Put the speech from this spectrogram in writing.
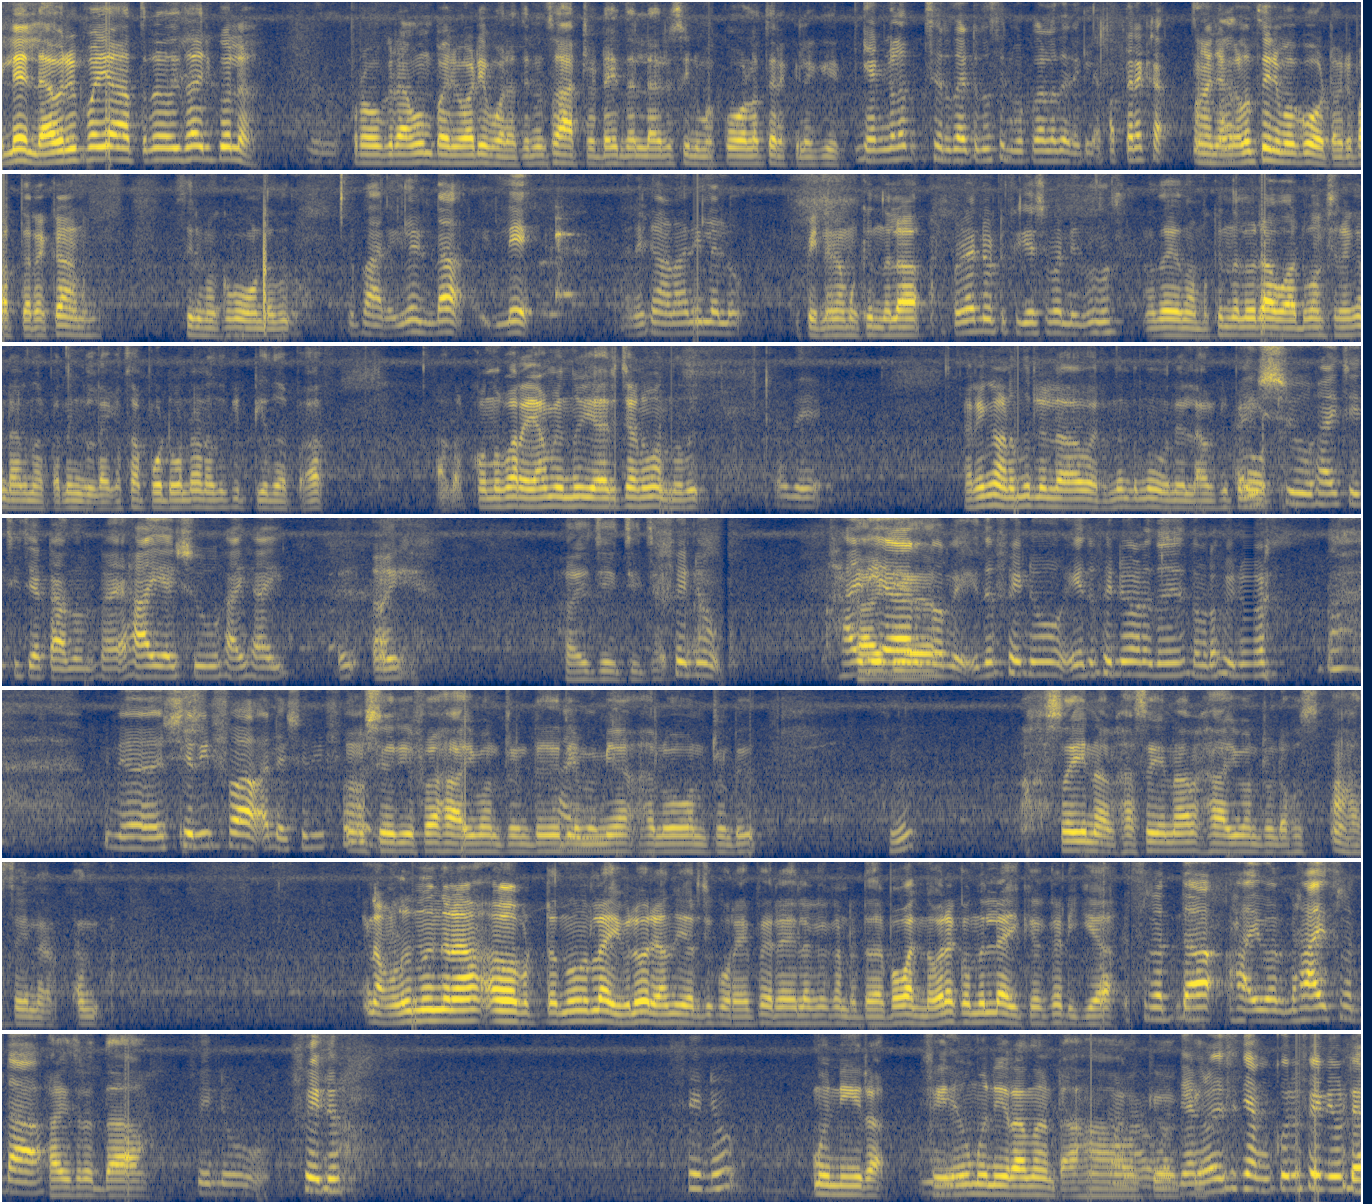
ഇല്ല എല്ലാവരും ഇപ്പൊ യാത്ര ഇതായിരിക്കുമല്ലോ പ്രോഗ്രാമും പരിപാടി പോലെ. അതിന് സാറ്റർഡേ ഇന്ന് എല്ലാവരും സിനിമക്ക് പോകാനുള്ള തിരക്കിലേക്ക്. ഞങ്ങളും ചെറുതായിട്ട് സിനിമക്ക് വെള്ളം തിരക്കില്ല പത്തരക്ക. ആ ഞങ്ങളും സിനിമക്ക് പോട്ടെ. ഒരു പത്തരക്കാണ് സിനിമക്ക് പോകേണ്ടത്. ഇപ്പൊ ആരെങ്കിലും ഉണ്ടാ ഇല്ലേ? ആരെ കാണാനില്ലല്ലോ. പിന്നെ നമുക്ക് ഇന്നലെ ഇപ്പോഴാണ് നോട്ടിഫിക്കേഷൻ അതെ നമുക്ക് ഇന്നലെ ഒരു അവാർഡ് ഫംഗ്ഷനൊക്കെ ഉണ്ടായിരുന്നു. അപ്പം നിങ്ങളുടെ സപ്പോർട്ട് കൊണ്ടാണ് അത് കിട്ടിയത്. അപ്പം അതൊക്കെ ഒന്ന് പറയാമെന്ന് വിചാരിച്ചാണ് വന്നത്. അതെ. ആരെയും കാണുന്നില്ലല്ലോ വരുന്നുണ്ടെന്ന് തോന്നുന്നു. എല്ലാവർക്കും ഇപ്പം ഐഷു ഹായ് ചേച്ചി ചേട്ടാന്ന് hi Aishu hi hi. Hi. Hi ചേച്ചി ഫെനു. ഹായ് ഡിയാർ എന്ന് ഇത് ഫെനു ഏത് ഫെനു ആണിത്? നമ്മുടെ ഫെനു ആണ്. പിന്നെ ഷെരീഫ അല്ലെ ഷെരീഫ? ഷെരീഫ ഹായ് പറഞ്ഞിട്ടുണ്ട്. രമ്യ ഹലോ പറഞ്ഞിട്ടുണ്ട്. ഹസൈനാർ ഹസൈനാർ ഹായ് പറഞ്ഞിട്ടുണ്ട്. ഹുസ് ആ ഹസൈനാർ. നമ്മളിന്ന് ഇങ്ങനെ പെട്ടെന്ന് ലൈവിൽ വരാന്ന് വിചാരിച്ചു കുറേ പേരെയൊക്കെ കണ്ടിട്ട്. അപ്പോൾ വന്നവരൊക്കെ ഒന്ന് ലൈക്ക് ഒക്കെ അടിക്കുക. ശ്രദ്ധ. ഹായ് പറഞ്ഞു ഹായ് ശ്രദ്ധ. ഹായ് ശ്രദ്ധ. ഫെനു ഫെനു ഫെനു മുനീറ. ഫെനു മുനീറ എന്നാണ് ആ ഓക്കെ ഓക്കെ ഞങ്ങൾ ഞങ്ങൾക്കൊരു ഫെനു ഉണ്ട്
